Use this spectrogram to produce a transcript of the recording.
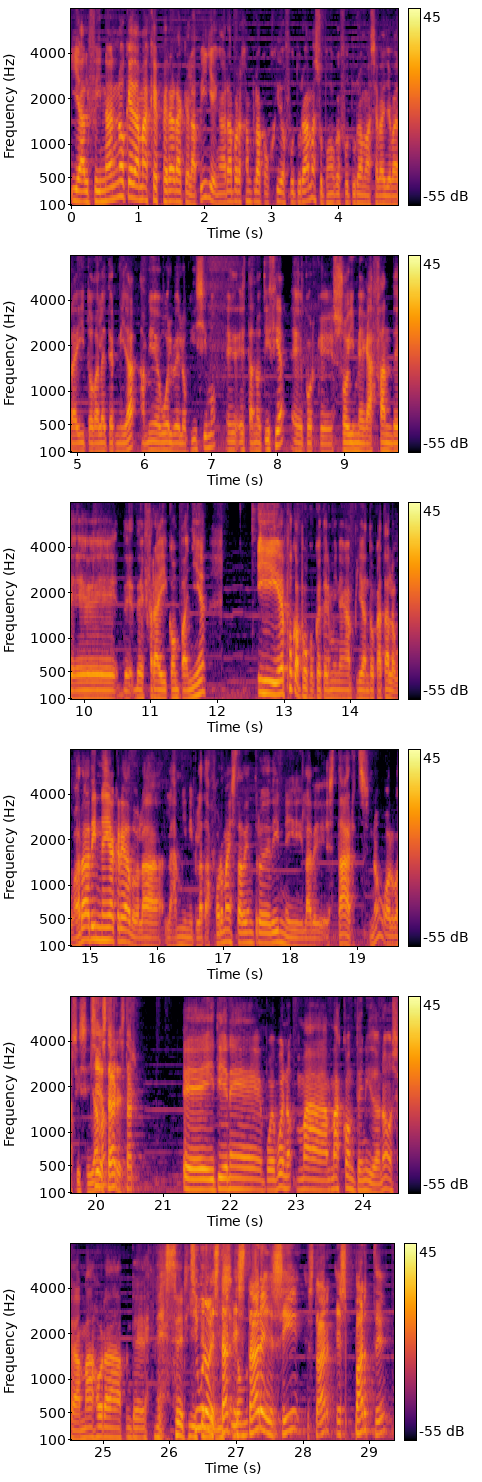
Y al final no queda más que esperar a que la pillen. Ahora, por ejemplo, ha cogido Futurama. Supongo que Futurama se va a llevar ahí toda la eternidad. A mí me vuelve loquísimo eh, esta noticia, eh, porque soy mega fan de, de, Fry y compañía. Y es poco a poco que terminan ampliando catálogo. Ahora Disney ha creado la, mini plataforma, está dentro de Disney, la de Starts, ¿no? O algo así se llama. Sí, Star, Star. Eh, y tiene, pues bueno, más, más, contenido, ¿no? O sea, más horas de, de serie. Sí, bueno, Star, Star en sí, Star es parte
